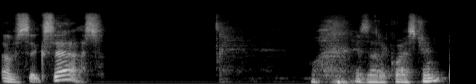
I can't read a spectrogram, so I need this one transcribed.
of success. Is that a question?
